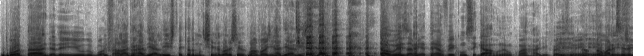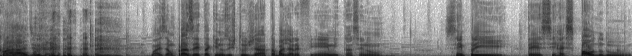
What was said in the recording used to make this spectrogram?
boa tarde, Adeildo. Boa e tarde. falar de radialista, e todo mundo que chega agora chega com a voz de radialista. Talvez a minha tenha a ver com cigarro, não com a rádio, infelizmente. Não, tomara que seja com a rádio. Mas é um prazer estar aqui nos estúdios da Tabajara FM. Está sendo sempre ter esse respaldo do,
